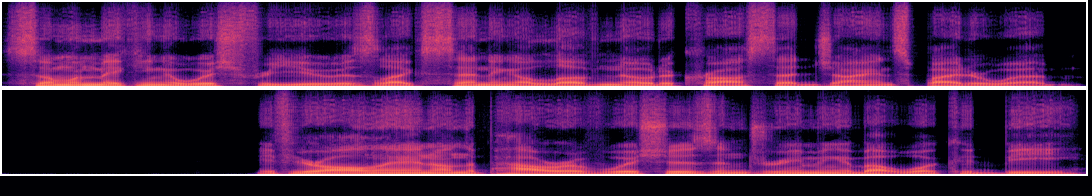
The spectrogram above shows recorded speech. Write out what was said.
Someone making a wish for you is like sending a love note across that giant spider web. If you're all in on the power of wishes and dreaming about what could be,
